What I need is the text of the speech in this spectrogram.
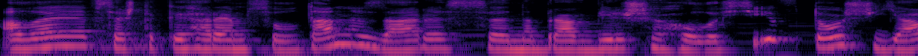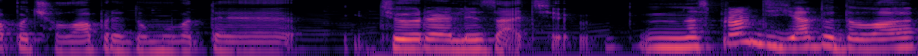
Але все ж таки Гарем Султана зараз набрав більше голосів, тож я почала придумувати цю реалізацію. Насправді я додала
